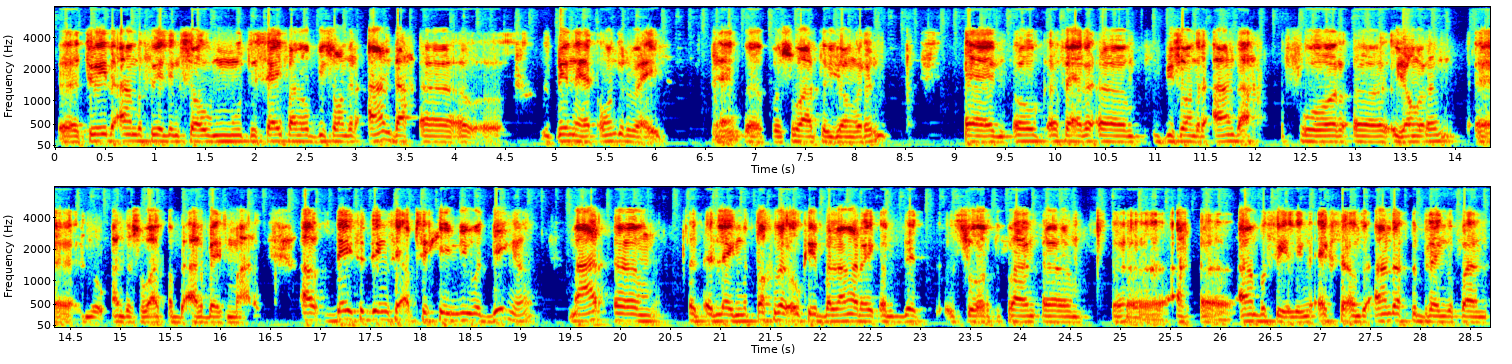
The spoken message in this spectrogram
Eh, tweede aanbeveling zou moeten zijn van op bijzondere aandacht binnen het onderwijs voor zwarte jongeren. En ook verder eh, bijzondere aandacht voor eh, jongeren eh, aan de op de arbeidsmarkt. Deze dingen zijn op zich geen nieuwe dingen, maar ehm, het, het lijkt me toch wel ook heel belangrijk om dit soort van ehm, eh, eh, aanbevelingen extra onder aandacht te brengen van,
